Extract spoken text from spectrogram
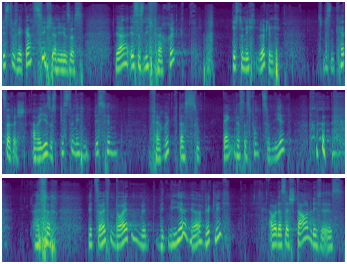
Bist du dir ganz sicher, Jesus? Ja, ist es nicht verrückt? Bist du nicht wirklich? Ist ein bisschen ketzerisch. Aber Jesus, bist du nicht ein bisschen verrückt, das zu denken, dass das funktioniert? also mit solchen Leuten, mit, mit mir, ja, wirklich? Aber das Erstaunliche ist,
